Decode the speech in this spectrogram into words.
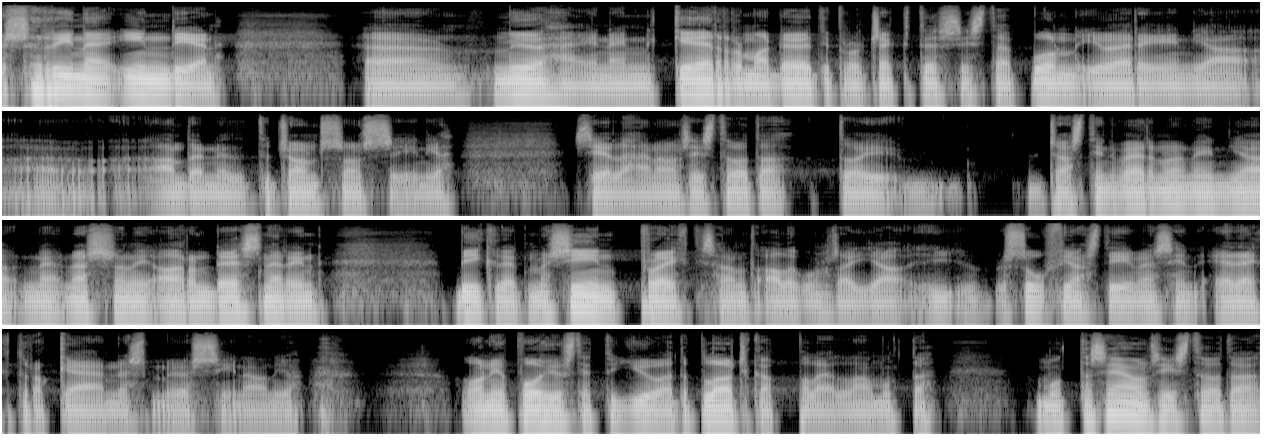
Shrine Indien myöhäinen kerma Dirty Projectorsista Bon Iveriin ja Anthony Johnsonsiin. Ja siellähän on siis tuota toi Justin Vernonin ja Nationally Aaron Dessnerin Big Red Machine-projekti saanut alkunsa. Ja Sufjan Stevensin elektrokäännös myös siinä on jo, on jo pohjustettu You Are the Blood-kappaleellaan, mutta, mutta se on siis tuota,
